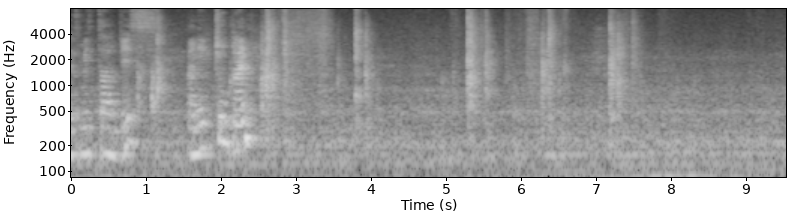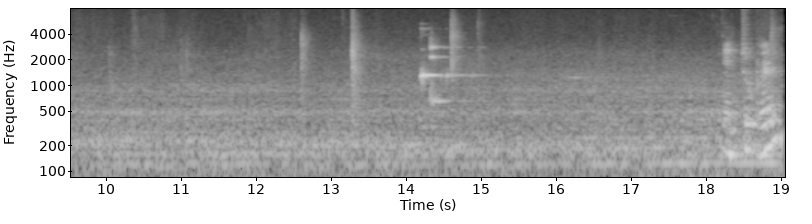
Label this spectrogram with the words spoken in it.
Let me start this. I need 2 gram. And 2 gram.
